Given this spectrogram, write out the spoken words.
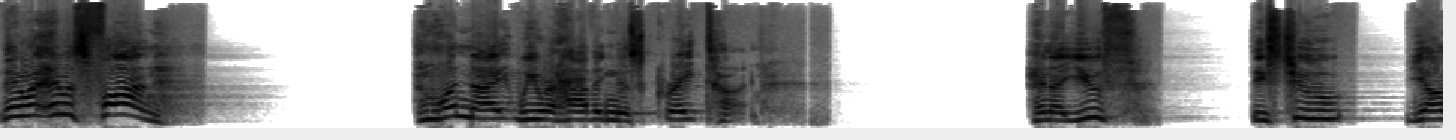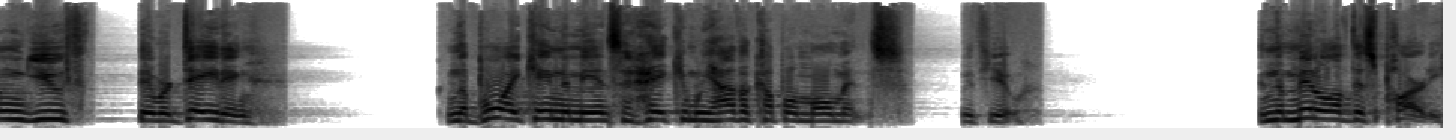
were, it was fun. And one night we were having this great time. And a youth, these two young youth they were dating. And the boy came to me and said, Hey, can we have a couple moments with you? In the middle of this party.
